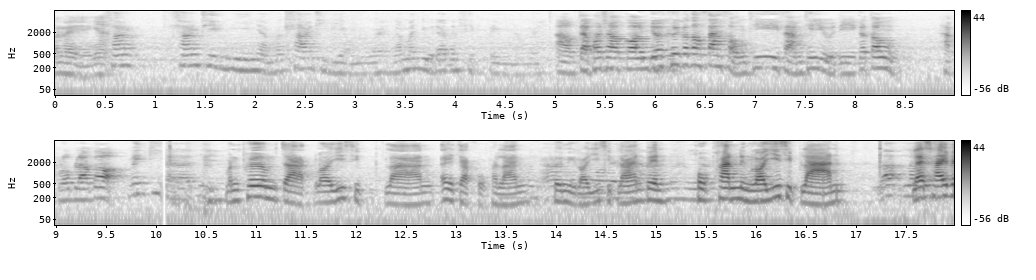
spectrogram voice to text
อะไรอย่างเงี้ย สร้างสร้างทีวีเนี่ยมันสร้างทีเดียวนะเว้ยแล้วมันอยู่ได้เป็นสิบปีนะเว้ยอ้าวแต่ประชากรเยอะขึ้นก็ต้องสร้างสองที่สามที่อยู่ดีก็ต้องหักลบแล้วก็ไม่กี่นาที มันเพิ่มจาก 120 ล้าน เอ้ย จาก 6,000 ล้าน เพิ่มอีก 120 ล้าน เป็น 6,120 ล้าน และและใช้ไป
